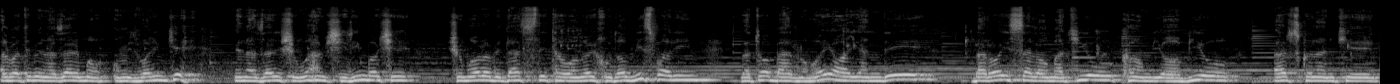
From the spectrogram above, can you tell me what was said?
البته به نظر ما امیدواریم که به نظر شما هم شیرین باشه. شما را به دست توانای خدا میسپاریم و تا برنامه آینده برای سلامتی و کامیابی و ارز کنن که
